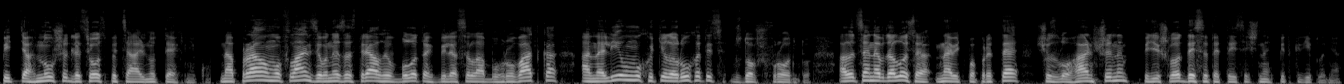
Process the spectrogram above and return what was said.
підтягнувши для цього спеціальну техніку. На правому фланзі вони застрягли в болотах біля села Бугруватка, а на лівому хотіли рухатись вздовж фронту. Але це не вдалося навіть попри те, що з Луганщини підійшло десятитисячне підкріплення.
